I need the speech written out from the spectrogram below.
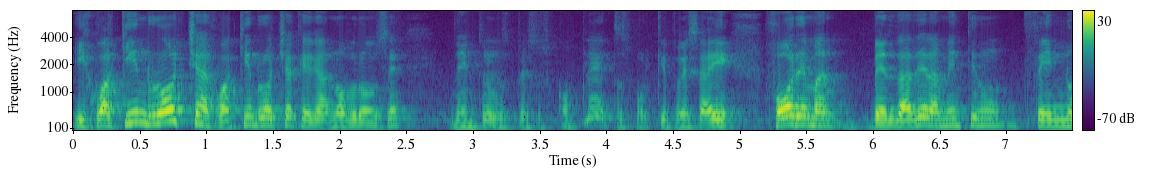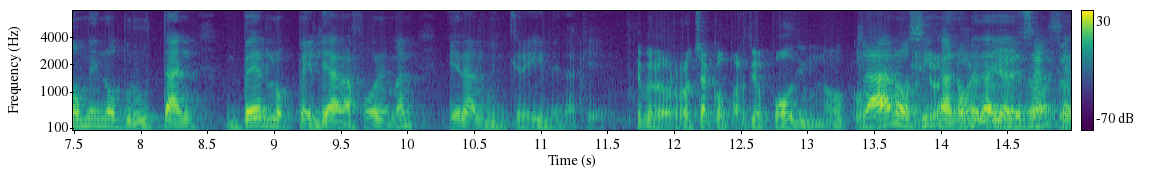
Y Joaquín Rocha, Joaquín Rocha que ganó bronce dentro de los pesos completos, porque pues ahí Foreman verdaderamente era un fenómeno brutal. Verlo pelear a Foreman era algo increíble en aquella época. Sí, pero Rocha compartió podium, ¿no? Con- Claro, con sí, George ganó Foreman. medalla de bronce,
